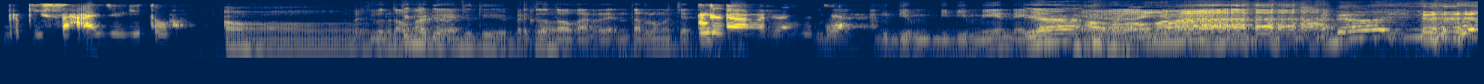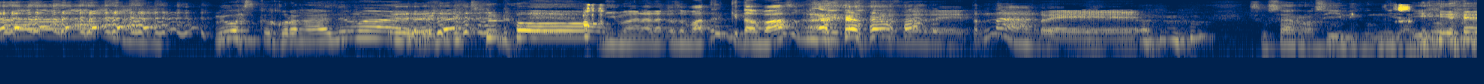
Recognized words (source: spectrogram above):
berpisah aja gitu Oh, Berarti lo berarti tau nggak kan, dilanjutin. Berarti lo tau kan, Re? Ntar lo ngechat. Enggak, nggak dilanjutin. Udah, lu diem, didiemin ya Ya, kan? Allah, iya. Mas. Ada lagi. Lu mas kekurangan aja mah. Gitu dong. Gimana ada kesempatan kita masuk di situ, Re. Tenang, Re. Susah Rossi nikungnya jago. Iya.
